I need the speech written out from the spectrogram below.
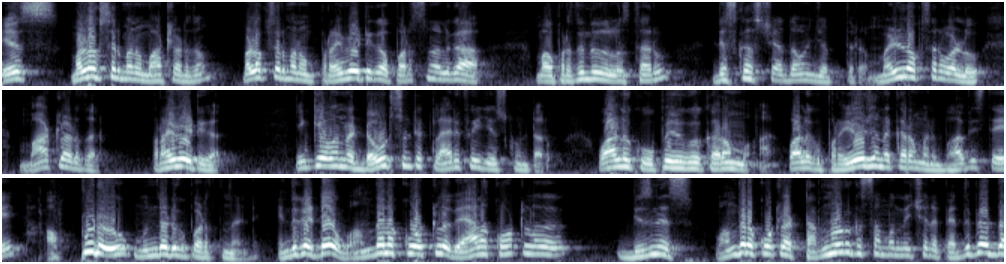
ఎస్ మళ్ళొకసారి మనం మాట్లాడదాం. మళ్ళొకసారి మనం ప్రైవేట్గా పర్సనల్గా మా ప్రతినిధులు వస్తారు డిస్కస్ చేద్దామని చెప్తారు. మళ్ళీ ఒకసారి వాళ్ళు మాట్లాడతారు ప్రైవేట్గా. ఇంకేమైనా డౌట్స్ ఉంటే క్లారిఫై చేసుకుంటారు. వాళ్ళకు ఉపయోగకరం వాళ్ళకు ప్రయోజనకరం అని భావిస్తే అప్పుడు ముందడుగు పడుతుందండి. ఎందుకంటే వందల కోట్ల వేల కోట్ల బిజినెస్ వందల కోట్ల టర్నోవర్కి సంబంధించిన పెద్ద పెద్ద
